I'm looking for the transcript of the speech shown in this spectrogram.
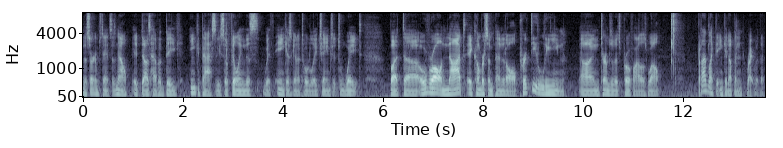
the circumstances. Now, it does have a big ink capacity, so filling this with ink is going to totally change its weight. But uh, overall, not a cumbersome pen at all. Pretty lean uh, in terms of its profile as well. But I'd like to ink it up and write with it.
